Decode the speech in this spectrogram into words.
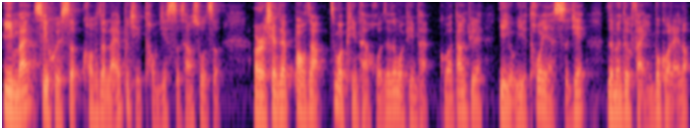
隐瞒是一回事，恐怕都来不及统计死伤数字。而现在爆炸这么频繁，火灾这么频繁，恐怕当局呢也有意拖延时间，人们都反应不过来了。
